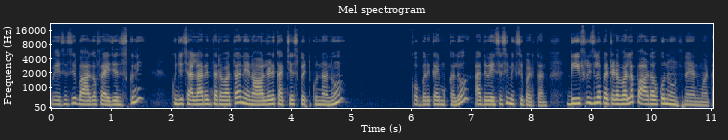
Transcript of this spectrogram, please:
వేసేసి బాగా ఫ్రై చేసుకుని కొంచెం చల్లారిన తర్వాత నేను ఆల్రెడీ కట్ చేసి పెట్టుకున్నాను. కొబ్బరికాయ ముక్కలు అది వేసేసి మిక్సీ పెడతాను. డీ ఫ్రిడ్జ్లో పెట్టడం వల్ల పాడవకుండా ఉంటున్నాయి అన్నమాట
